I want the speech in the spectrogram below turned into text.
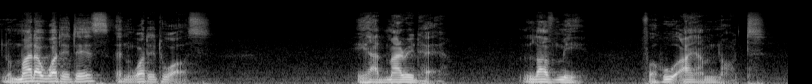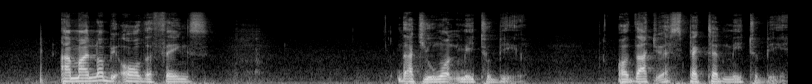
No matter what it is and what it was, he had married her. Love me for who I am not. I might not be all the things that you want me to be or that you expected me to be.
